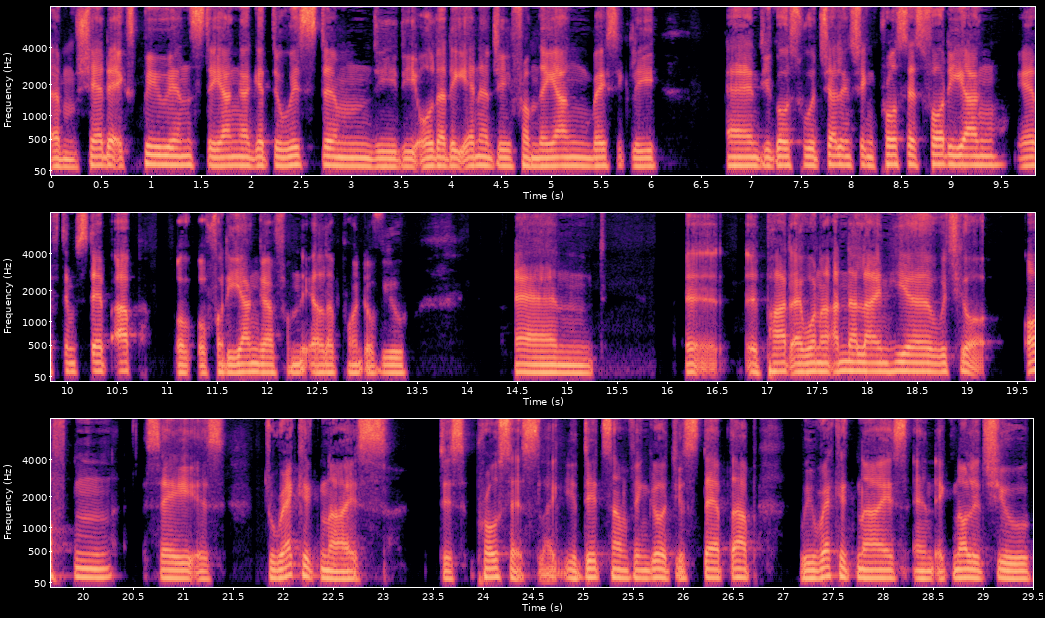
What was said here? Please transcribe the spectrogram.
um, share the experience. The younger get the wisdom. The the older the energy from the young, basically. And you go through a challenging process for the young. You have them step up, or, or for the younger from the elder point of view. And a, a part I want to underline here, which you often say is to recognize this process. Like you did something good, you stepped up. We recognize and acknowledge you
